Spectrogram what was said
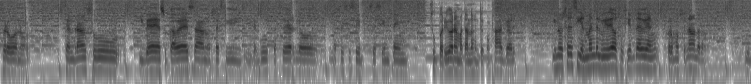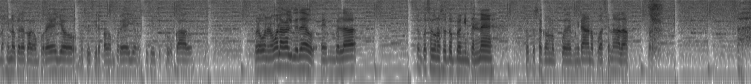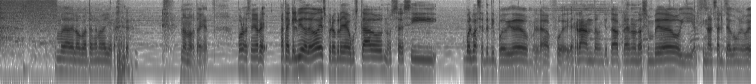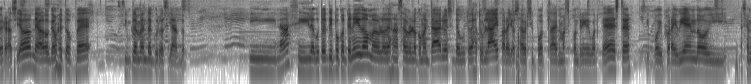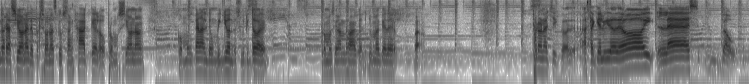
Pero bueno, tendrán su idea en su cabeza, no sé si les gusta hacerlo, no sé si se, sienten superiores matando gente con hacker. Y no sé si el men del video se siente bien promocionándolo. Me imagino que le pagan por ello, no sé si le pagan por ello, no sé si estoy equivocado. Pero bueno, no voy a ver el video, en verdad son cosas que nosotros vemos en internet, son cosas que uno puede mirar, no puede hacer nada. Me da de loco, tengo ganas de llorar. no, no, está bien. Bueno, señores, hasta aquí el video de hoy. Espero que les haya gustado. No sé si vuelvo a hacer este tipo de video. verdad, fue random. Yo estaba planeando hacer un video y al final salí con una reacción de algo que me topé simplemente curioseando. Y nada, si les gustó este tipo de contenido, me lo dejan saber en los comentarios. Si te gustó, deja tu like para yo saber si puedo traer más contenido igual que este. Si voy por ahí viendo y haciendo reacciones de personas que usan Hacker o promocionan como un canal de un millón de suscriptores promocionando Hacker. Yo me quedé. Wow. Pero nada, chicos, hasta aquí el video de hoy. Let's go.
